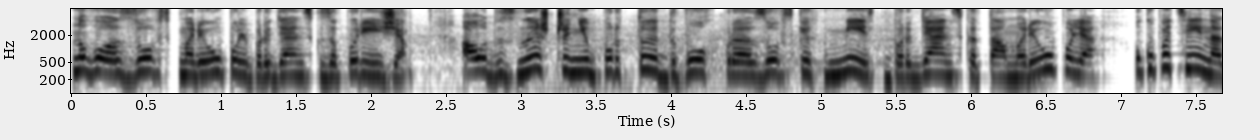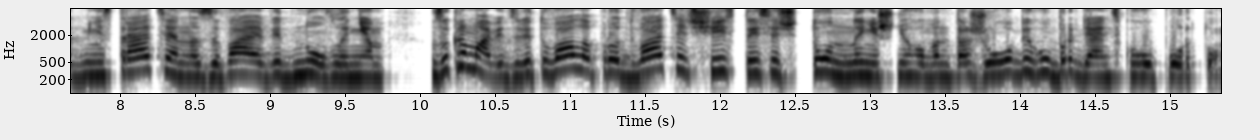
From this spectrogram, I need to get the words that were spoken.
Новоазовськ, Маріуполь, Бердянськ, Запоріжжя. А от знищені порти двох приазовських міст Бердянська та Маріуполя окупаційна адміністрація називає відновленням. Зокрема, відзвітувала про 26 тисяч тонн нинішнього вантажообігу Бердянського порту.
